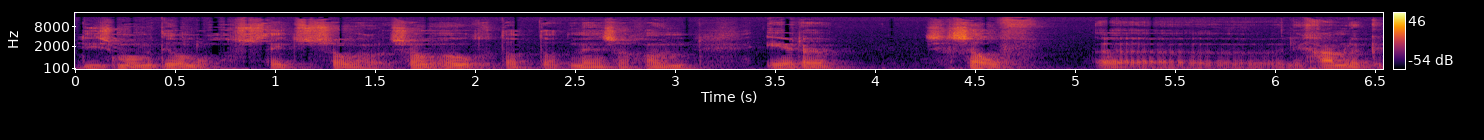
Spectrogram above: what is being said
die is momenteel nog steeds zo, zo hoog dat, dat mensen gewoon eerder zichzelf lichamelijk,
